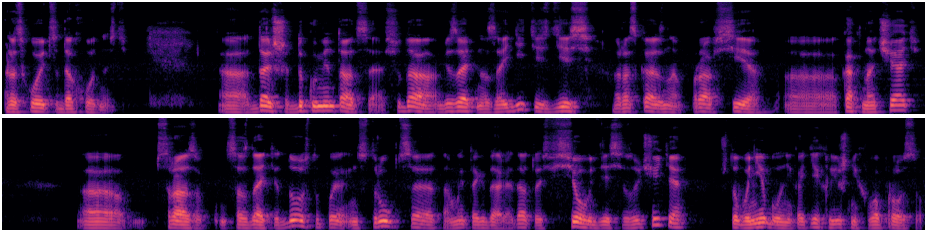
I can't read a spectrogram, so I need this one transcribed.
расходится доходность. А, дальше документация. Сюда обязательно зайдите. Здесь рассказано про все, как начать. А, сразу создайте доступы, инструкция там, и так далее. Да? То есть все вот здесь изучите, чтобы не было никаких лишних вопросов.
